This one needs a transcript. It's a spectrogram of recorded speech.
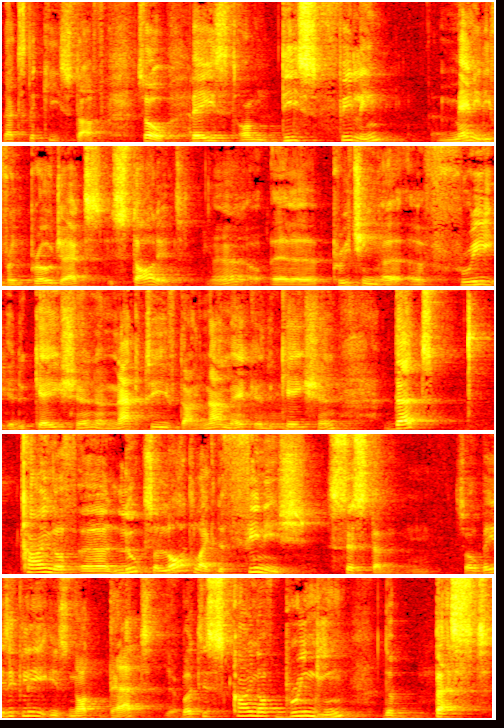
that's the key stuff. So, based on this feeling, many different projects started uh, preaching a, a, free education, an active, dynamic education that kind of uh, looks a lot like the Finnish system. So basically, it's not that, yeah. but it's kind of bringing the best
